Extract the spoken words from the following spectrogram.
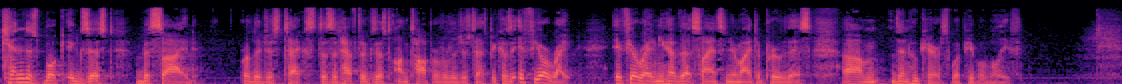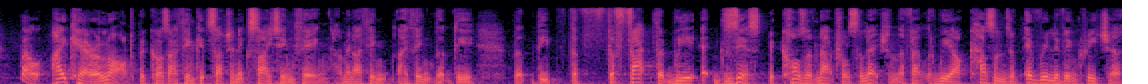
can this book exist beside religious texts? Does it have to exist on top of religious texts? Because if you're right, if you're right and you have that science in your mind to prove this, um, then who cares what people believe? Well, I care a lot because I think it's such an exciting thing. I mean, I think, I think that, the, that the, the, the fact that we exist because of natural selection, the fact that we are cousins of every living creature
